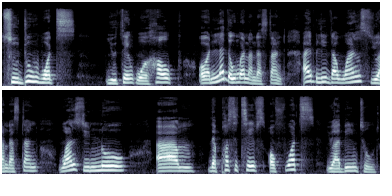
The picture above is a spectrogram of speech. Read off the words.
to do what you think will help or let the woman understand. I believe that once you understand, once you know um, the positives of what you are being told,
